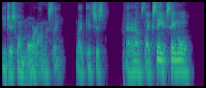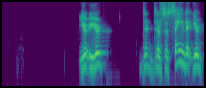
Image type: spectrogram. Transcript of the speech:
you just want more, honestly. Like it's just, I don't know. It's like same, same old. You're, you're, there, there's a saying that you're,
